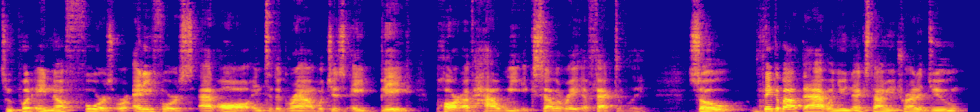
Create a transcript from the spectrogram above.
to put enough force or any force at all into the ground, which is a big part of how we accelerate effectively. So think about that when you next time you try to do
